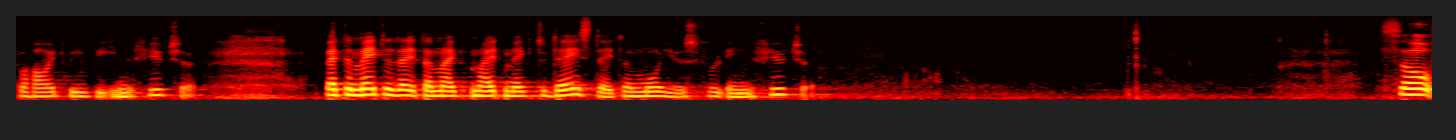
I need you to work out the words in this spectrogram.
for how it will be in the future. Better metadata might, might make today's data more useful in the future. So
